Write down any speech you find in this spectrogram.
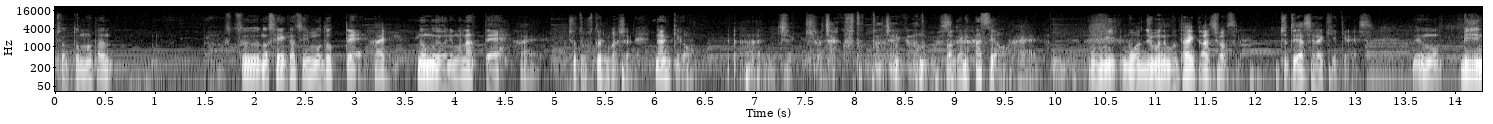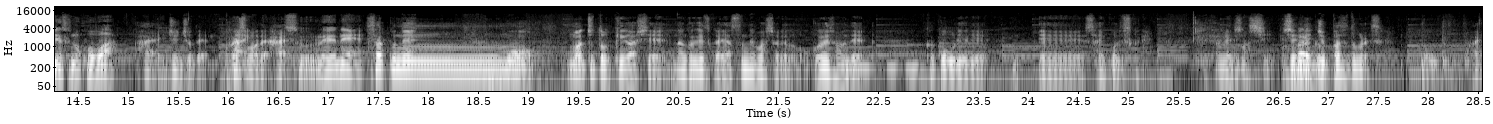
ちょっとまた普通の生活に戻って、はい、飲むようにもなって、はい、ちょっと太りましたね。何キロ？10キロ弱太ったんじゃないかなと思います。わかりますよ、はい、もうみもう自分でも体感しますね。ちょっと痩せなきゃいけないです。でもビジネスの方ははい順調でおかげさまで、はい、はい、それね。昨年もまあちょっと怪我して何ヶ月か休んでましたけどおかげさまで過去売上、えー、最高ですかね。上げてますし前年10%ぐらいですかねはい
